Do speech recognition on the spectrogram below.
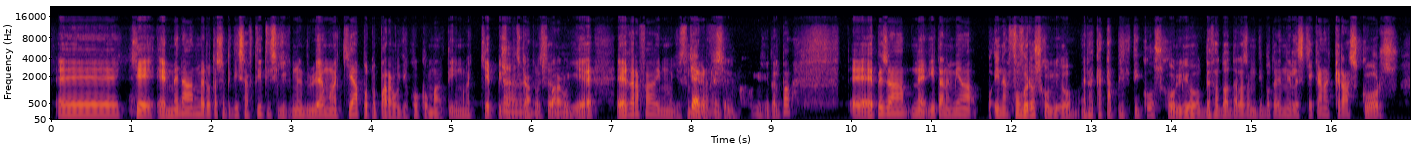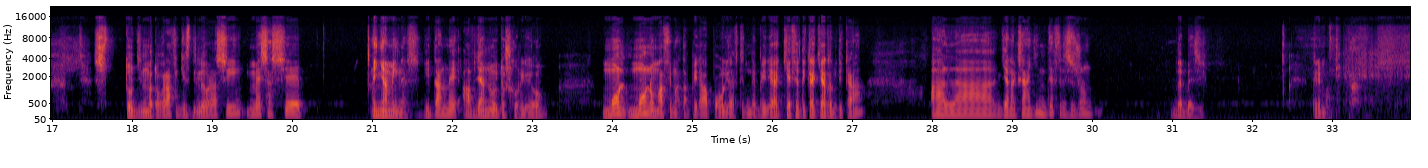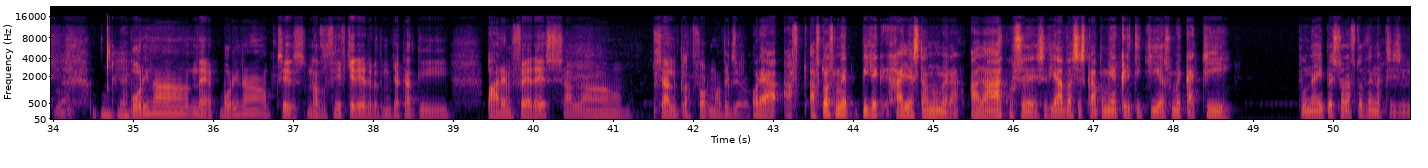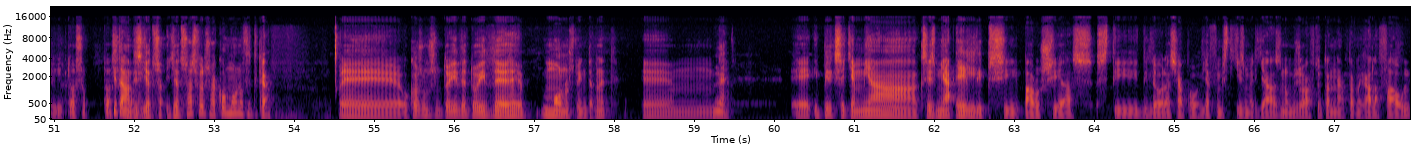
Ε, και εμένα, αν με ρωτάς, επειδή σε αυτή τη συγκεκριμένη δουλειά ήμουνα και από το παραγωγικό κομμάτι, ήμουνα και πίσω Ναι, από τις ναι, κάμερες το της ξέρω. παραγωγή, ε, έγραφα, ήμουν και στην Και έγραφες, εταιρεία ναι. παραγωγής κτλ. Ε, έπαιζα, ναι, ήταν μια, ένα φοβερό σχολείο, ένα καταπληκτικό σχολείο, δεν θα το ανταλλάζαμε τίποτα, είναι λες και έκανα crash course στον κινηματογράφο και στην τηλεόραση μέσα σε 9 μήνες. Ήταν αδιανόητο σχολείο, Μόν- μόνο μαθήματα πήρα από όλη αυτή την εμπειρία και θετικά και αρνητικά. Αλλά για να ξαναγίνει δεύτερη σεζόν δεν παίζει. Κρίμα. Ναι. Ναι. Μπορεί να, ναι, μπορεί να, ξέρεις, να δοθεί ευκαιρία, ρε παιδί μου, για κάτι παρεμφερές, αλλά σε άλλη πλατφόρμα δεν ξέρω. Ωραία, αυ- αυτός ας πούμε πήγε χάλια στα νούμερα, αλλά άκουσες, διάβασες κάπου μια κριτική ας πούμε κακή που να είπες τώρα αυτό δεν αξίζει τόσο. τόσο... Κοίτα να δεις, για τους, για τους άσφαιρους ακούω μόνο θετικά. Ε, ο κόσμος που το είδε, το είδε μόνο στο ίντερνετ. Ε, Ναι. ε, υπήρξε και μια, ξέρεις, μια έλλειψη παρουσίας στη τηλεόραση από διαφημιστικής μεριάς. Νομίζω αυτό ήταν από τα μεγάλα φάουλ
